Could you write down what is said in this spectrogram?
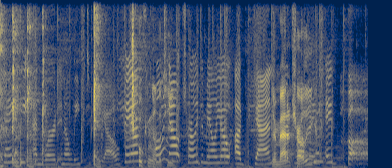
saying the N-word in a leaked video. Fans Choking on the calling out Charli D'Amelio again. They're mad at Charli dropping A book.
